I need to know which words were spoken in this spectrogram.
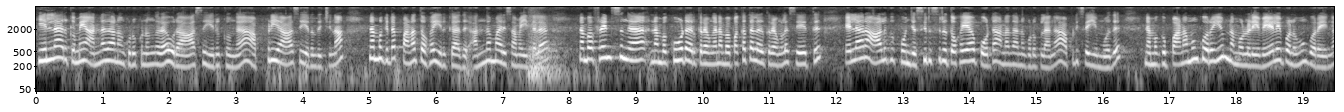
எல்லாருக்குமே அன்னதானம் கொடுக்கணுங்கிற ஒரு ஆசை இருக்குங்க. அப்படி ஆசை இருந்துச்சுன்னா நம்மக்கிட்ட பணத்தொகை இருக்காது. அந்த மாதிரி சமயத்தில் நம்ம ஃப்ரெண்ட்ஸுங்க நம்ம கூட இருக்கிறவங்க நம்ம பக்கத்தில் இருக்கிறவங்கள சேர்த்து எல்லாரும் ஆளுக்கு கொஞ்சம் சிறு சிறு தொகையாக போட்டு அன்னதானம் கொடுக்கலாங்க. அப்படி செய்யும்போது நமக்கு பணமும் குறையும் நம்மளுடைய வேலைப்பளுவும் குறையுங்க.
